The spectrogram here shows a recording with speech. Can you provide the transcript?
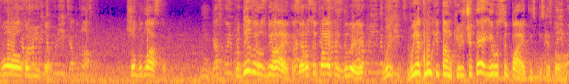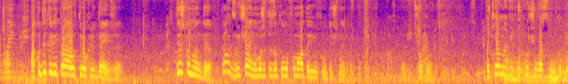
твого зараз прийде алфавіта. поліція, будь ласка. Що, будь ласка? Я Куди ви розбігаєтеся? Розсипаєтесь, диви. Як, ви, ви як мухи там кричите і розсипаєтесь після того. А? а куди ти відправив трьох людей вже? Ти ж командир? Так, звичайно, можете зателефонувати і уточнити. Успокойтесь, будь ласка. Чого? працівників поліції. Для Так чого? я навіть не хочу вас слухати.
